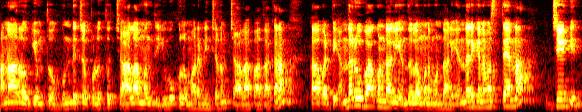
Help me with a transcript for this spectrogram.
అనారోగ్యంతో గుండె జబ్బులతో చాలామంది యువకులు మరణించడం చాలా బాధాకరం. కాబట్టి అందరూ బాగుండాలి అందులో మనం ఉండాలి. అందరికీ నమస్తే అన్న. జై హింద్.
